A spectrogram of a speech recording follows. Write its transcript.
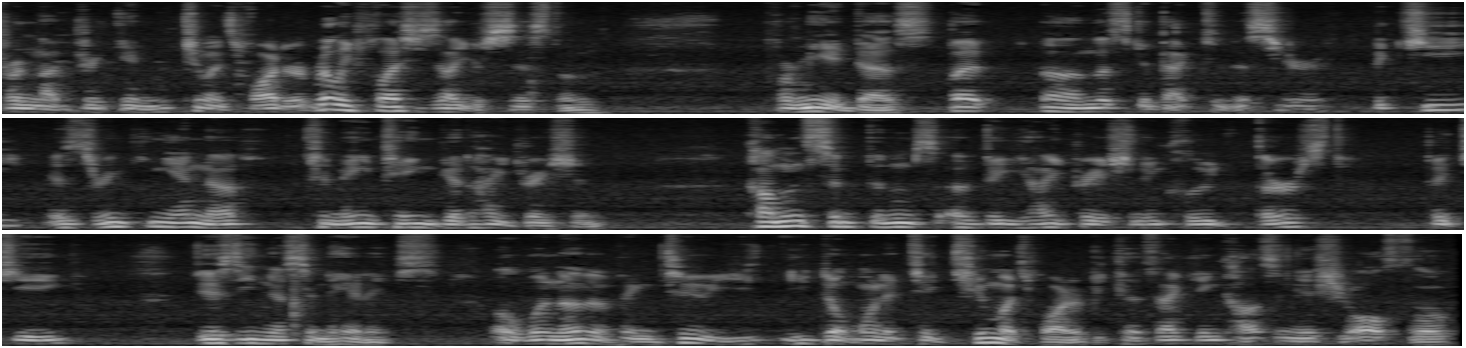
for not drinking too much water. It really flushes out your system. For me, it does. But um, let's get back to this here. The key is drinking enough to maintain good hydration. Common symptoms of dehydration include thirst, fatigue, dizziness, and headaches. Oh, one other thing too, you, you don't want to take too much water because that can cause an issue also.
